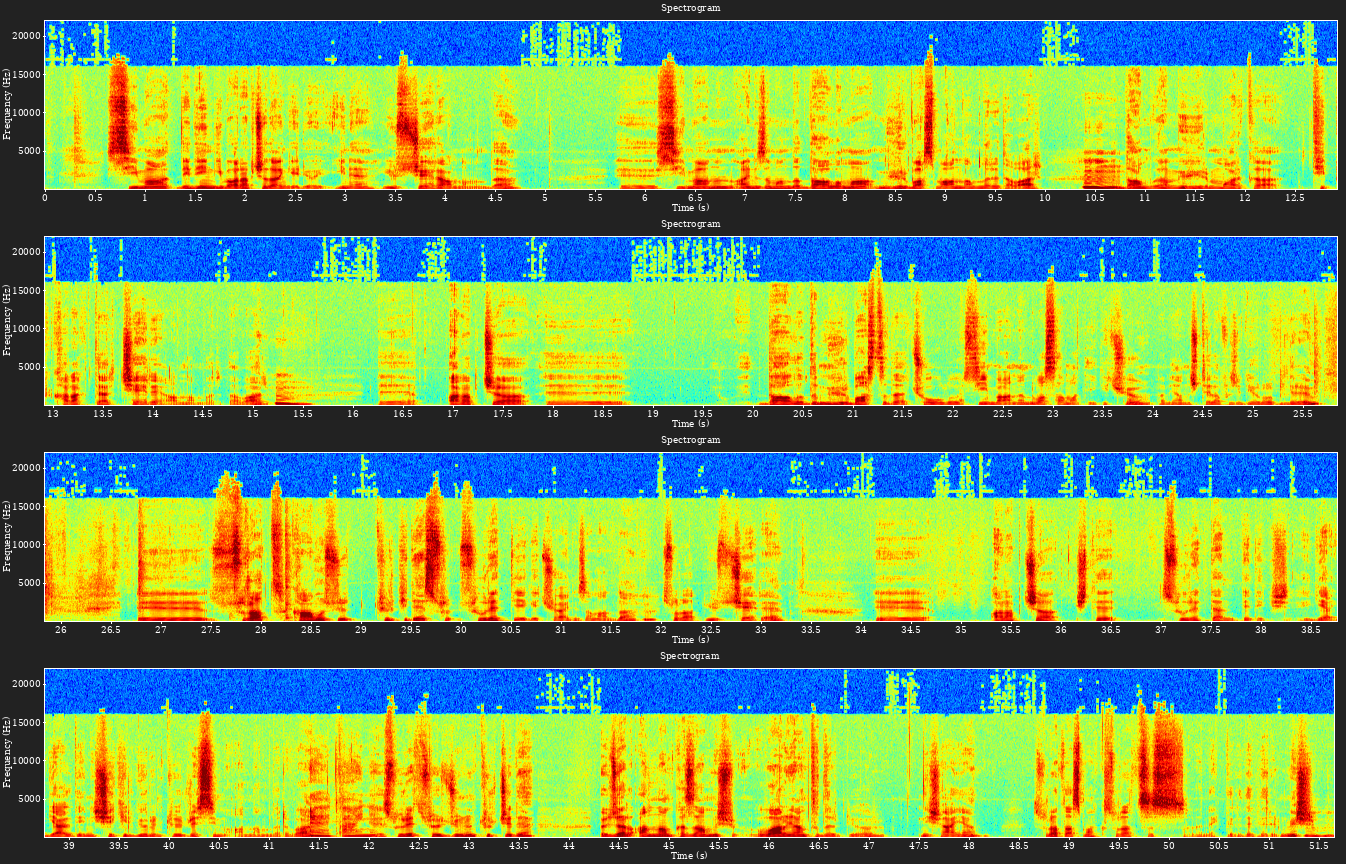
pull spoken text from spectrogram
Sima dediğin gibi Arapçadan geliyor yine yüz çehre anlamında. Ee, simanın aynı zamanda dağlama, mühür basma anlamları da var. Hmm. Damga, mühür, marka, tip, karakter, çehre anlamları da var. Hmm. Ee, Arapça e, dağladı, mühür bastı da çoğulu simanın vasama diye geçiyor. Yani yanlış telaffuz ediyor olabilirim. E, surat kamusu Türkiye'de su, suret diye geçiyor aynı zamanda. Hı. Surat, yüz, çehre. E, Arapça işte suretten dedik gel, geldiğini şekil, görüntü, resim anlamları var. Evet, aynı. E, suret sözcüğünün Türkçe'de özel anlam kazanmış varyantıdır diyor Nişanyan. Surat asmak, suratsız örnekleri de verilmiş. Hı hı.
